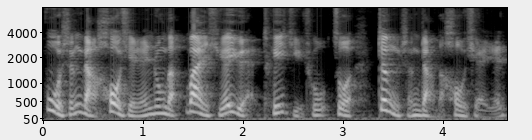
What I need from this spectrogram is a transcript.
副省长候选人中的万学远推举出做正省长的候选人。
